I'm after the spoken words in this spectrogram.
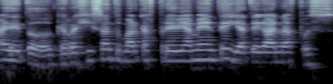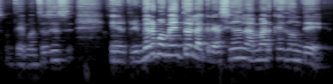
hay de todo, que registran tus marcas previamente y ya te ganas, pues, un tema. Entonces, en el primer momento de la creación de la marca es donde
